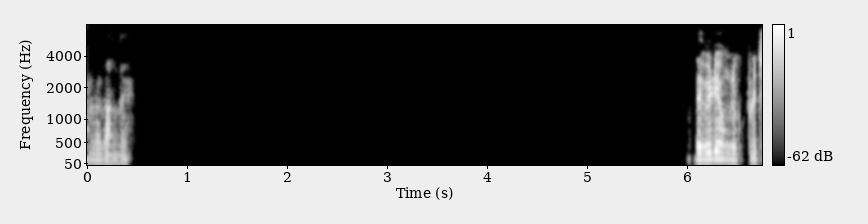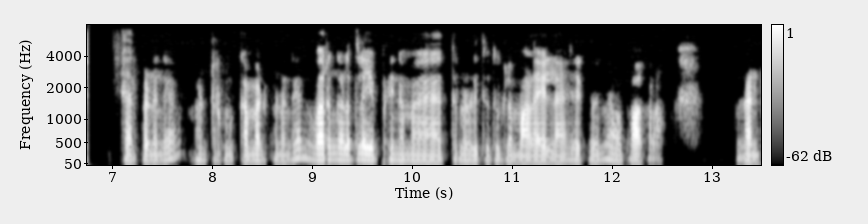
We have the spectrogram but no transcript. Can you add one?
அவ்வளோதாங்க. இந்த வீடியோ உங்களுக்கு பிடிச்சா ஷேர் பண்ணுங்க மற்றும் கமெண்ட் பண்ணுங்க. வருங்காலத்தில எப்படி நம்ம திருநெல்வேலி, தூத்துக்குள்ள மழை எல்லாம் இருக்குதுன்னு நம்ம பார்க்கலாம். நன்றி.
